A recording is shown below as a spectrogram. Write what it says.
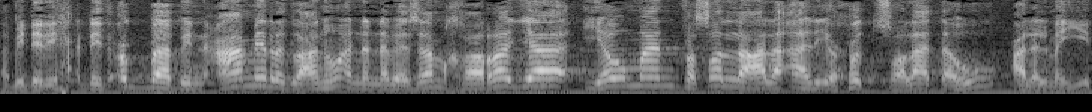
Tapi dari hadis Uqbah bin Amir radhiyallahu anhu anna Nabi sallallahu kharaja yauman fa shalla ala ahli Uhud salatahu ala al-mayyit.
